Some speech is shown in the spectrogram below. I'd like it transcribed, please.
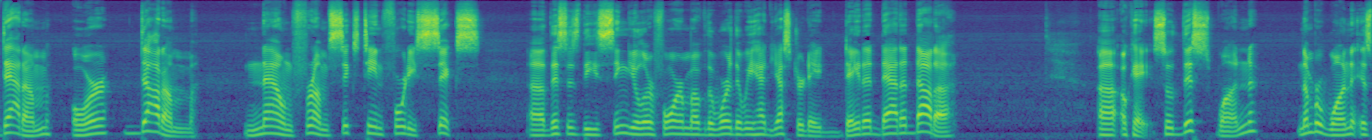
datum, or datum. Noun from 1646. Uh, this is the singular form of the word that we had yesterday data, data, data. Uh, okay, so this one, number one is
